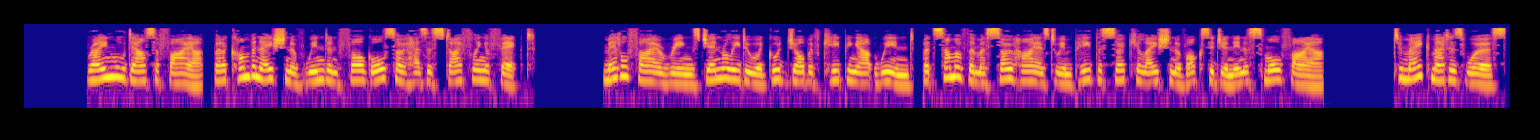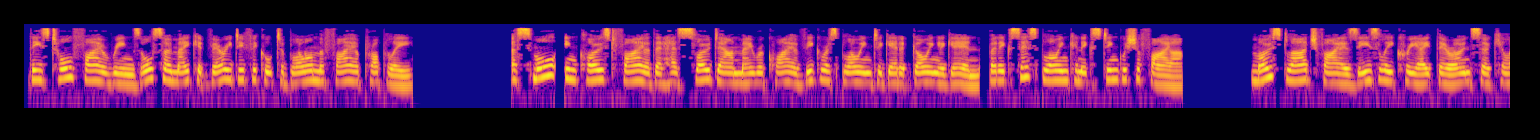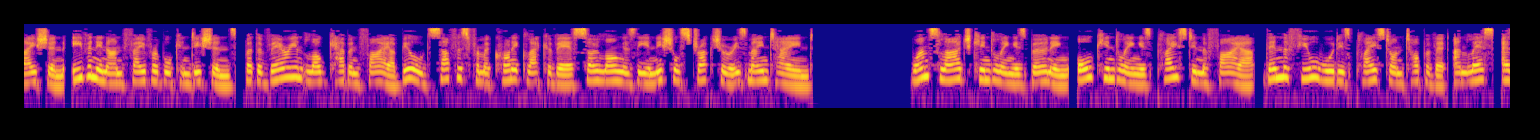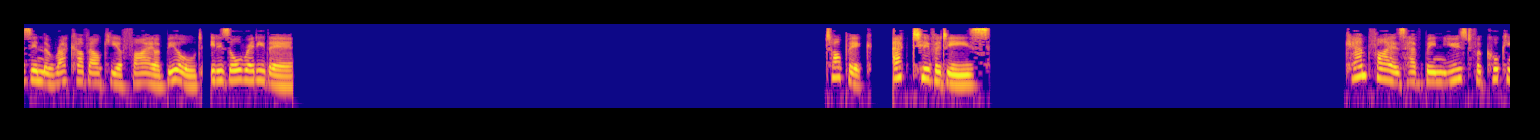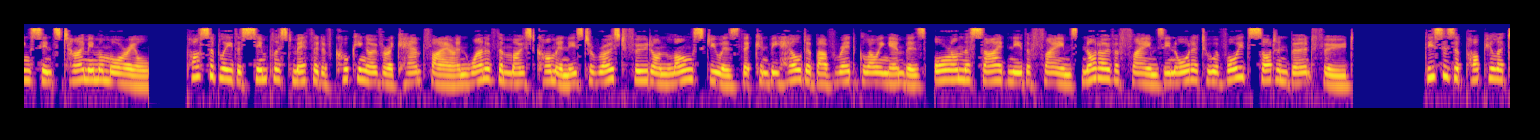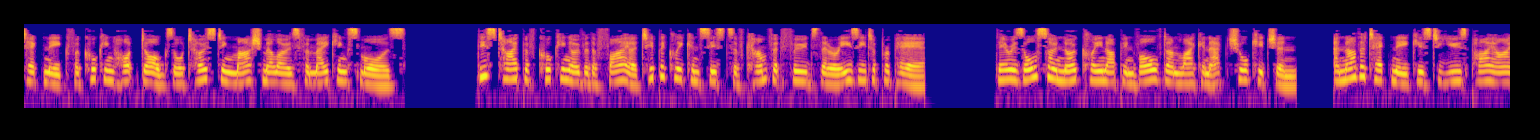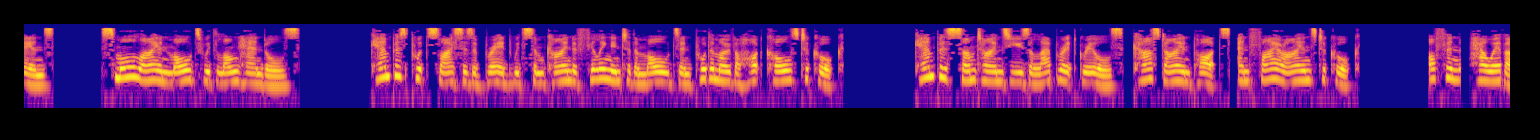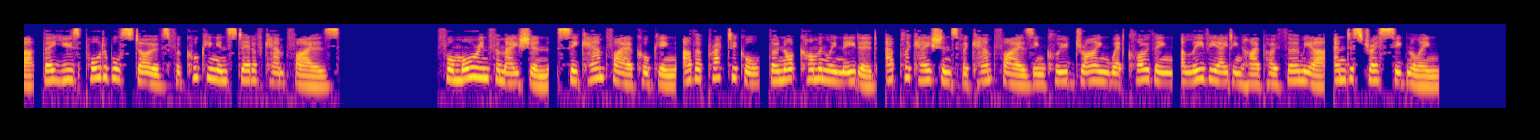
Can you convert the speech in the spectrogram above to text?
Rain will douse a fire, but a combination of wind and fog also has a stifling effect. Metal fire rings generally do a good job of keeping out wind, but some of them are so high as to impede the circulation of oxygen in a small fire. To make matters worse, these tall fire rings also make it very difficult to blow on the fire properly. A small, enclosed fire that has slowed down may require vigorous blowing to get it going again, but excess blowing can extinguish a fire. Most large fires easily create their own circulation, even in unfavorable conditions, but the variant log cabin fire build suffers from a chronic lack of air so long as the initial structure is maintained. Once large kindling is burning, all kindling is placed in the fire, then the fuel wood is placed on top of it unless, as in the Rakovalkea fire build, it is already there. Topic. Activities Campfires have been used for cooking since time immemorial. Possibly the simplest method of cooking over a campfire and one of the most common is to roast food on long skewers that can be held above red glowing embers, or on the side near the flames not over flames in order to avoid sot and burnt food. This is a popular technique for cooking hot dogs or toasting marshmallows for making s'mores. This type of cooking over the fire typically consists of comfort foods that are easy to prepare. There is also no cleanup involved unlike an actual kitchen. Another technique is to use pie irons small iron molds with long handles. Campers put slices of bread with some kind of filling into the molds and put them over hot coals to cook. Campers sometimes use elaborate grills, cast iron pots, and fire irons to cook. Often, however, they use portable stoves for cooking instead of campfires. For more information, see campfire cooking. Other practical, though not commonly needed, applications for campfires include drying wet clothing, alleviating hypothermia, and distress signaling.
